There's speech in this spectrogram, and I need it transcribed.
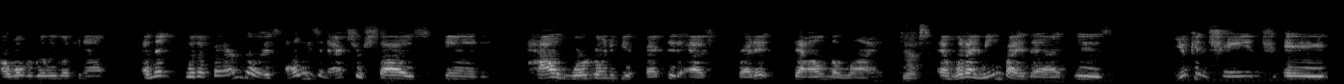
are what we're really looking at. And then with a farm bill, it's always an exercise in how we're going to be affected as credit down the line. Yes. And what I mean by that is you can change a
